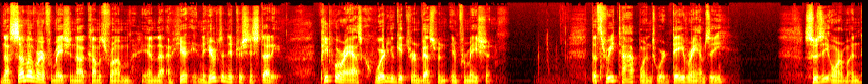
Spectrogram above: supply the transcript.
Now some of our information now comes from and uh, here and here's an interesting study. People were asked where do you get your investment information. The three top ones were Dave Ramsey, Suze Orman,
